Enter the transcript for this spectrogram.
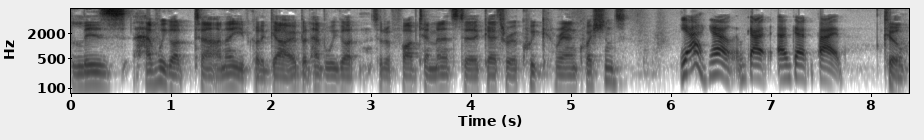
Liz, have we got? Uh, I know you've got to go, but have we got sort of five ten minutes to go through a quick round questions? Yeah, yeah, I've got I've got five. Cool,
